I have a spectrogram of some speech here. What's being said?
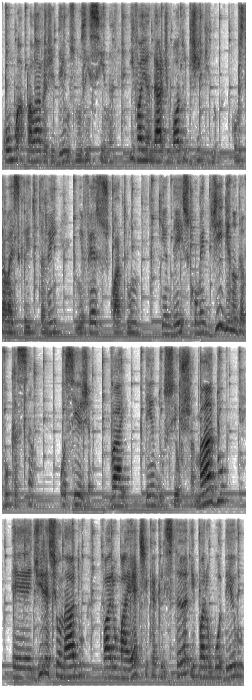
como a palavra de Deus nos ensina e vai andar de modo digno, como está lá escrito também em Efésios 4:1, que andeis como é digno da vocação, ou seja, vai tendo o seu chamado é, direcionado para uma ética cristã e para um modelo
